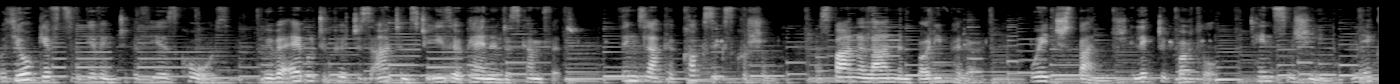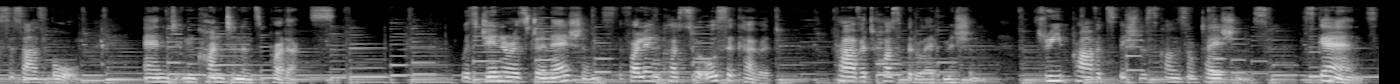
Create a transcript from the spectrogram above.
With your gifts of giving to Bethia's cause, we were able to purchase items to ease her pain and discomfort. Things like a coccyx cushion, a spine alignment body pillow, wedge sponge, electric bottle, TENS machine, an exercise ball, and incontinence products. With generous donations, the following costs were also covered. Private hospital admission, three private specialist consultations, scans,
